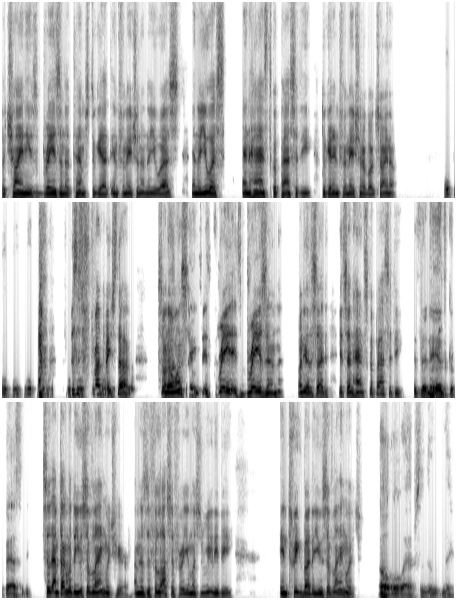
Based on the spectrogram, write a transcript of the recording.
the Chinese brazen attempts to get information in the US and the US enhanced capacity to get information about China. this is front page stuff. So on the one side, it's, bra- it's brazen. On the other side, it's enhanced capacity. It's enhanced capacity. So I'm talking about the use of language here. I mean, as a philosopher, you must really be intrigued by the use of language. Oh, oh, absolutely.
